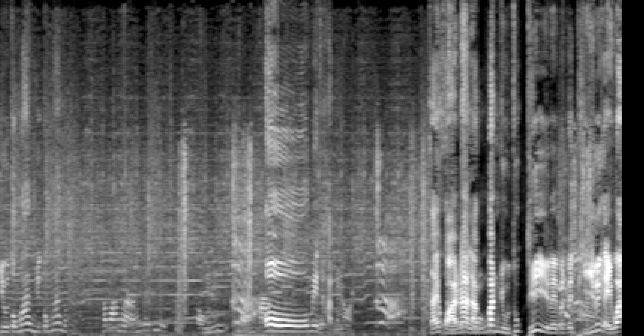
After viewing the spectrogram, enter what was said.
อยู่ตรงบ้านอยู่ตรงบ้านระวังหลังด้วยพี่สองที่สองทางโอ้ไม่ทัน ซ้ายขวาหน้าหลังมันอยู่ทุกที่เลยมันเป็นผีหรือไงวะ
